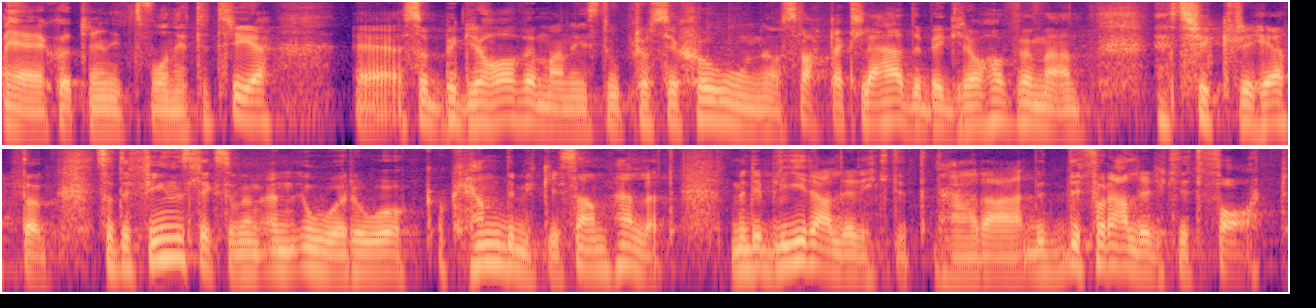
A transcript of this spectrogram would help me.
Eh, 1792-93 eh, så begraver man i stor procession och svarta kläder begraver man tryckfriheten. Så det finns liksom en, en oro och, och händer mycket i samhället. Men det blir aldrig riktigt den här, eh, det, det, får aldrig riktigt fart.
